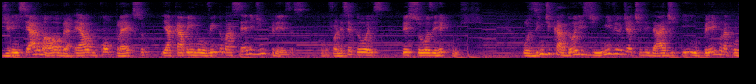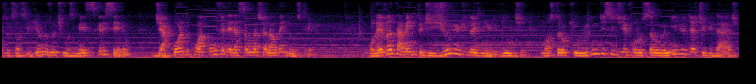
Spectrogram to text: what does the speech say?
Gerenciar uma obra é algo complexo e acaba envolvendo uma série de empresas, como fornecedores, pessoas e recursos. Os indicadores de nível de atividade e emprego na construção civil nos últimos meses cresceram, de acordo com a Confederação Nacional da Indústria, o levantamento de junho de 2020 mostrou que o índice de evolução no nível de atividade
